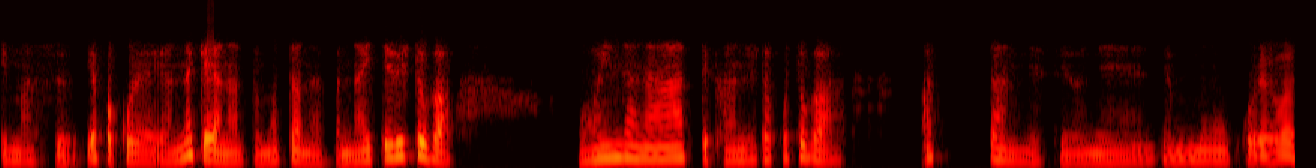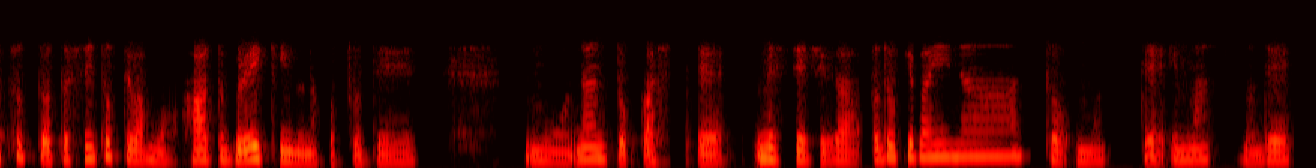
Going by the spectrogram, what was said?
います。やっぱこれやんなきゃなと思ったのは、やっぱ泣いてる人が多いんだなって感じたことがあったんですよね。でもこれはちょっと私にとってはもうハートブレイキングなことで、もう何とかしてメッセージが届けばいいなと思っていますので、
